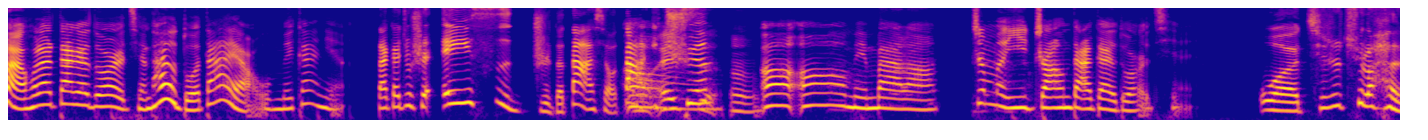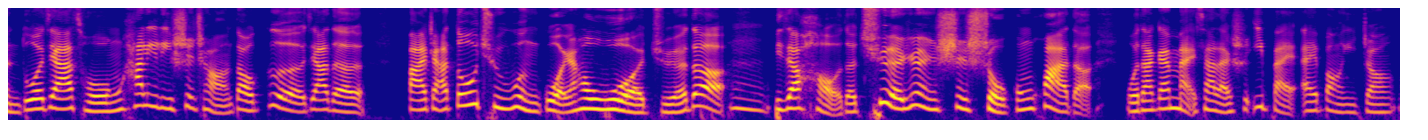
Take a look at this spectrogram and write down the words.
买回来大概多少钱？它有多大呀？我没概念。大概就是 A 四纸的大小，大哦一圈。A4，嗯，哦哦，明白了。这么一张大概多少钱？我其实去了很多家，从哈利利市场到各家的巴扎都去问过，然后我觉得嗯，比较好的，确认是手工画的，我大概买下来是一百埃镑一张，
